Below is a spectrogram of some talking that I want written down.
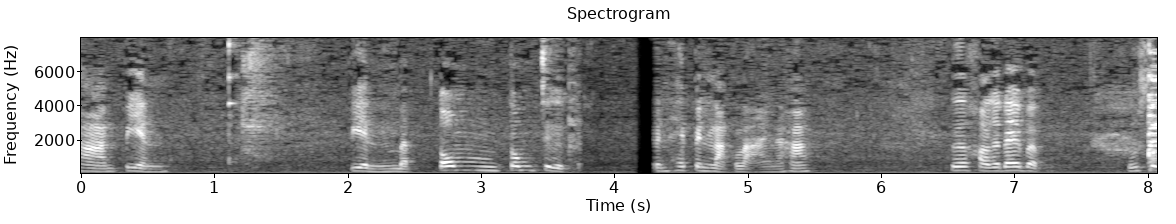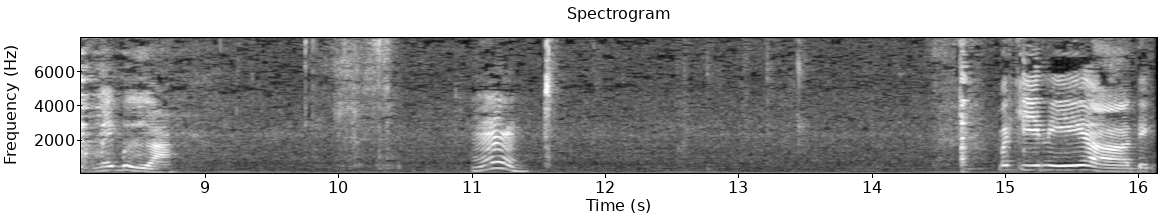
ทานเปลี่ยน เปลี่ยนแบบต้มต้มจืด เป็นให้เป็นหลากหลายนะคะ เพื่อเขาจะได้แบบรู้สึกไม่เบื่อ อืมเมื่อกี้นี้อ่าเด็ก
